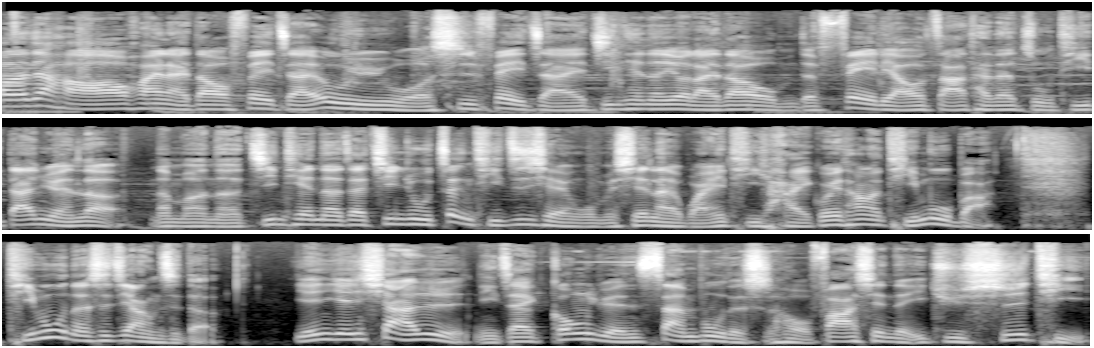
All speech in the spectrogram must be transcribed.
哈大家好，欢迎来到《废宅物语》，我是废宅。今天呢，又来到我们的废聊杂谈的主题单元了。那么呢，今天呢，在进入正题之前，我们先来玩一题海龟汤的题目吧。题目呢是这样子的：炎炎夏日，你在公园散步的时候，发现的。一具尸体，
